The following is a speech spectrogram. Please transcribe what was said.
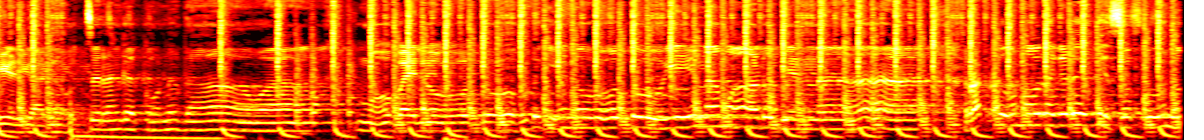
ಹೇಳಿಗಾಗ ಹುಚ್ಚರಂಗ ಕುಣದಾವ ರಗಡೈತಿ ಸೊಕ್ಕುನು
